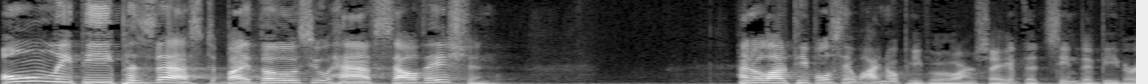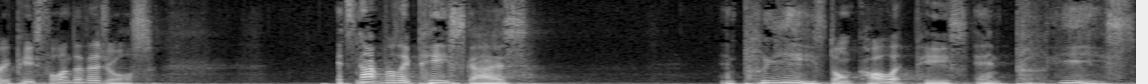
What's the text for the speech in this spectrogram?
only be possessed by those who have salvation. I know a lot of people will say, well, I know people who aren't saved that seem to be very peaceful individuals. It's not really peace, guys. And please don't call it peace. And please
